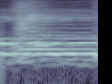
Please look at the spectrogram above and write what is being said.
You.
